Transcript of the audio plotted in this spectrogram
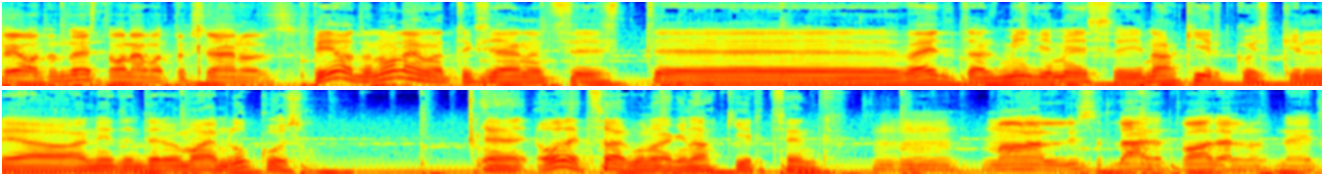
peod on tõesti olematuks jäänud. peod on olematuks jäänud, sest äh, väidetavalt mingi mees sõi nahkhiirt kuskil ja nüüd on terve maailm lukus äh,. oled sa kunagi nahkhiirt söönud mm? -mm, ma olen lihtsalt lähedalt vaadelnud neid.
